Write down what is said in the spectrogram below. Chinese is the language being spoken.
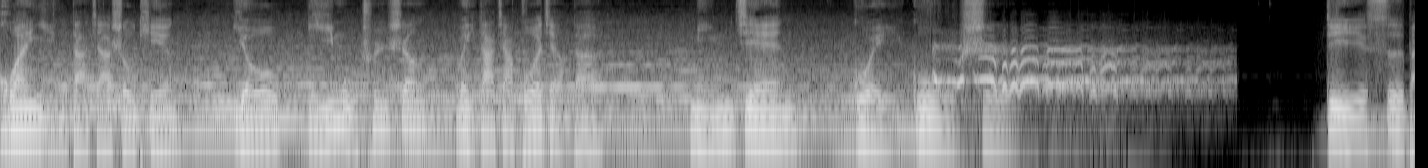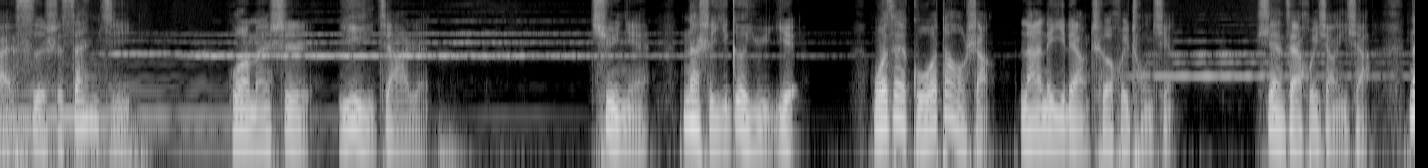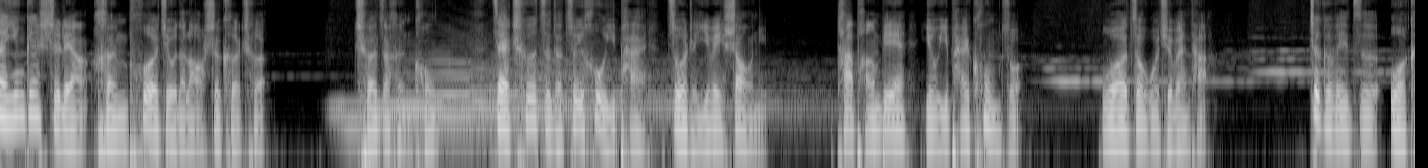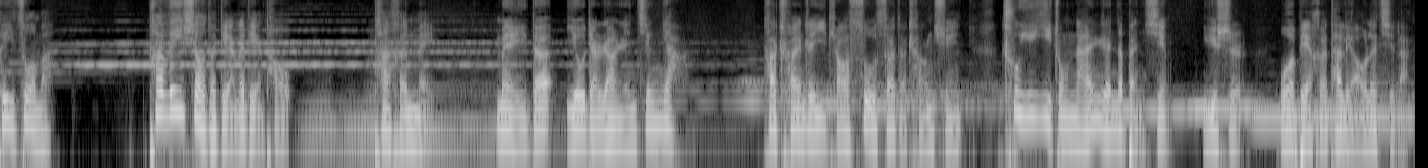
欢迎大家收听由一木春生为大家播讲的民间鬼故事第四百四十三集。我们是一家人。去年那是一个雨夜，我在国道上拦了一辆车回重庆。现在回想一下，那应该是辆很破旧的老式客车，车子很空，在车子的最后一排坐着一位少女，她旁边有一排空座。我走过去问她：“这个位子我可以坐吗？”她微笑的点了点头。她很美，美的有点让人惊讶。她穿着一条素色的长裙，出于一种男人的本性，于是。我便和他聊了起来，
